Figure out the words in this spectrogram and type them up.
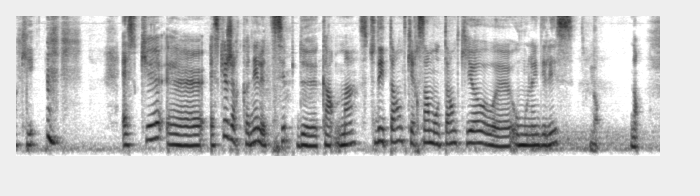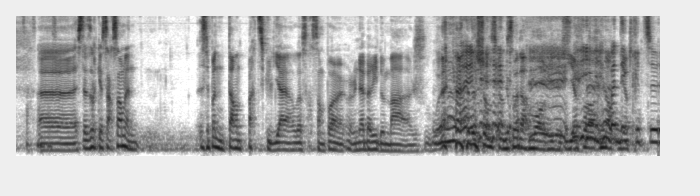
OK. Est-ce que, euh, est-ce que je reconnais le type de campement? C'est-tu des tentes qui ressemblent aux tentes qu'il y a au, euh, au Moulin d'Hélice? Non. Non. Ça ressemble Euh, C'est-à-dire que ça ressemble à une. C'est pas une tente particulière, là. Ça ressemble pas à un, un abri de mage ou euh, des choses comme Il n'y a ça. pas d'armoirie. Il y a pas, pas il y a- d'écriture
